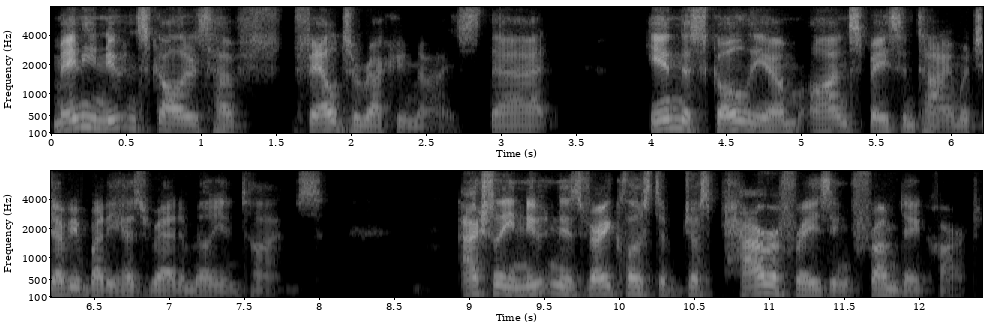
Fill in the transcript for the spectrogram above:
many Newton scholars have failed to recognize that in the scholium on space and time, which everybody has read a million times, actually Newton is very close to just paraphrasing from Descartes.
